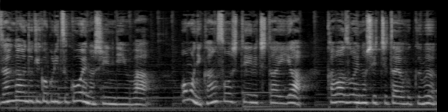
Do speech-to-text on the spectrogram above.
残ガ運時国立公園の森林は主に乾燥している地帯や川沿いの湿地帯を含む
